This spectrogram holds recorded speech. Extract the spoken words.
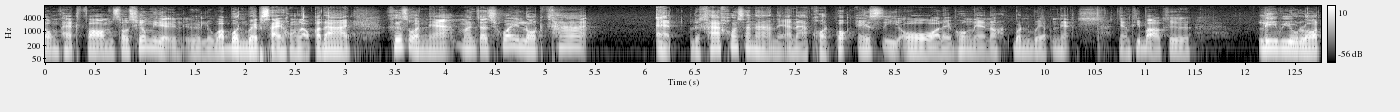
ลงแพลตฟอร์มโซเชียลมีเดียอื่นๆ หรือว่าบนเว็บไซต์ของเราก็ได้ คือส่วนนี้มันจะช่วยลดค่า ad หรือค่าโฆษณาในอนาคตพวก SEO อะไรพวกเนี้ยเนาะบนเว็บเนี่ย อย่างที่บอกคือรีวิวรถ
